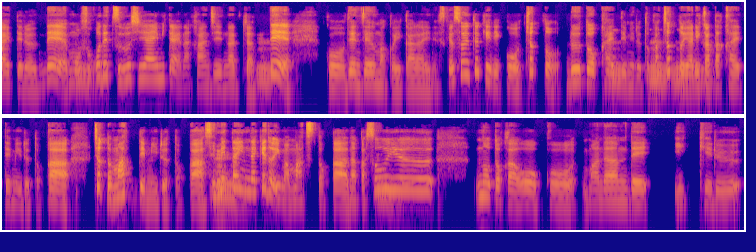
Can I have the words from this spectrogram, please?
えてるんで、もうそこで潰し合いみたいな感じになっちゃって、こう全然うまくいかないんですけど、そういう時にこうちょっとルートを変えてみるとか、うんちょっとやり方変えてみるとか、ちょっと待ってみるとか、攻めたいんだけど今待つとか、なんかそういうのとかをこう学んでいける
